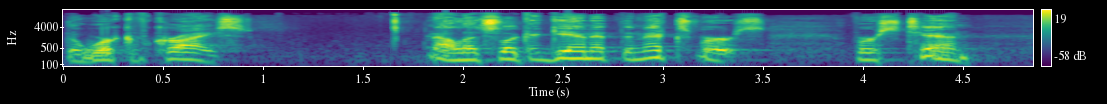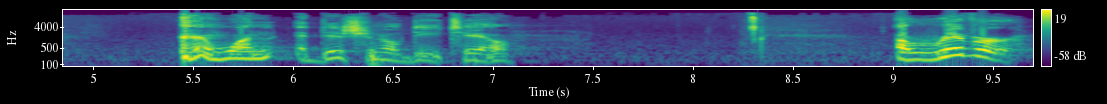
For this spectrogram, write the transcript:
the work of Christ. Now, let's look again at the next verse. Verse 10, one additional detail. A river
